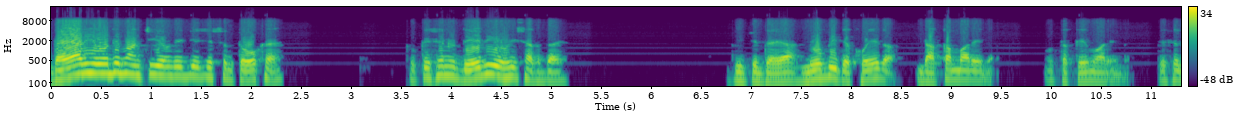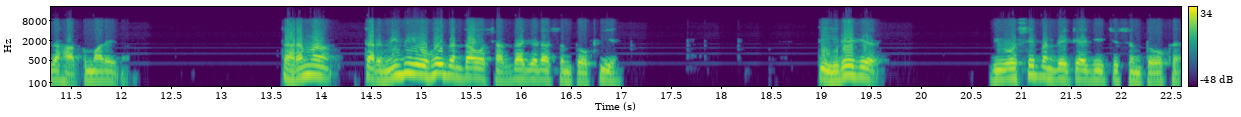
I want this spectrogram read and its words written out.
ਦਇਆ ਵੀ ਉਹਦੇ ਮਨ 'ਚ ਹੀ ਆਉਂਦੀ ਜੇ ਜੇ ਸੰਤੋਖ ਹੈ ਕਿ ਕਿਸੇ ਨੂੰ ਦੇ ਵੀ ਉਹੀ ਸਕਦਾ ਹੈ। ਜਿਹ ਦਇਆ, ਲੋਭੀ ਤੇ ਖੋਏਗਾ, ਡਾਕਾ ਮਾਰੇਗਾ, ਉਹ ਧੱਕੇ ਮਾਰੇਗਾ, ਕਿਸੇ ਦਾ ਹੱਕ ਮਾਰੇਗਾ। ਧਰਮ, ਧਰਮੀ ਵੀ ਉਹੀ ਬੰਦਾ ਹੋ ਸਕਦਾ ਜਿਹੜਾ ਸੰਤੋਖੀ ਹੈ। ਧੀਰਜ ਵੀ ਉਸੇ ਬੰਦੇ 'ਚ ਹੈ ਜਿਹ 'ਚ ਸੰਤੋਖ ਹੈ।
